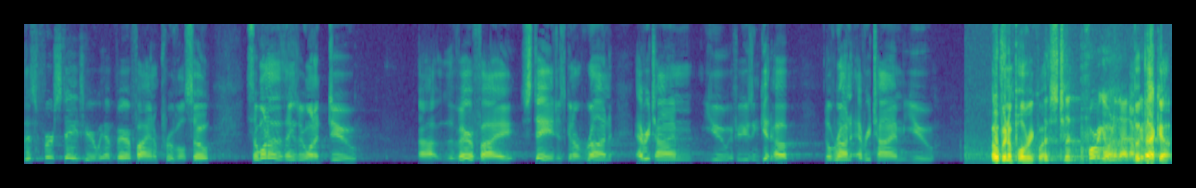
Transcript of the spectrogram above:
this first stage here, we have verify and approval. So so one of the things we want to do, uh, the verify stage is going to run every time you, if you're using GitHub, it'll run every time you open a pull request. Let- Before we go into that, I'm But gonna, back up.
